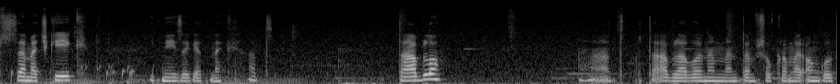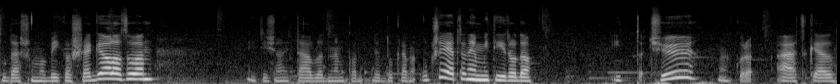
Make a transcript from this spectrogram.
szemecskék itt nézegetnek. Hát tábla. Hát a táblával nem mentem sokra, mert angol tudásom a béka segge alatt van. Itt is van egy tábla, de nem tudok rá, mert úgyse érteném, mit ír oda. Itt a cső, akkor át kell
